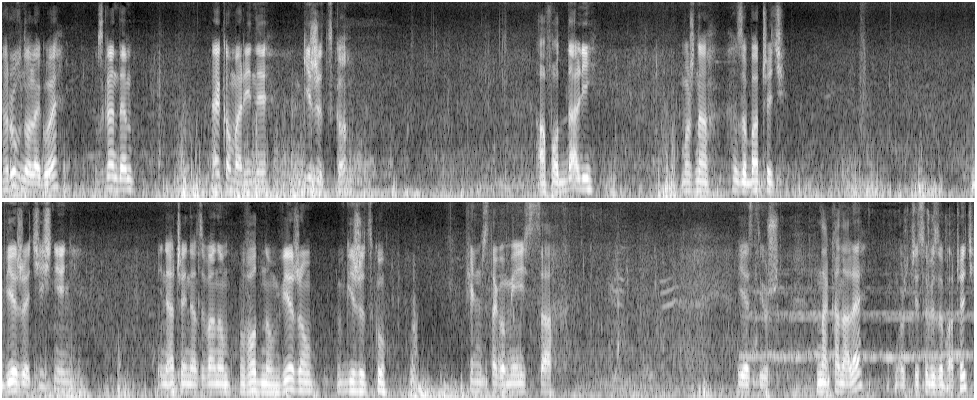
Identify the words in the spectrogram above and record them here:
równoległe względem ekomariny Giżycko. A w oddali można zobaczyć wieżę ciśnień, inaczej nazywaną wodną wieżą w Giżycku. Film z tego miejsca jest już na kanale, możecie sobie zobaczyć.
